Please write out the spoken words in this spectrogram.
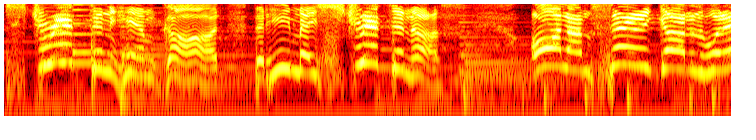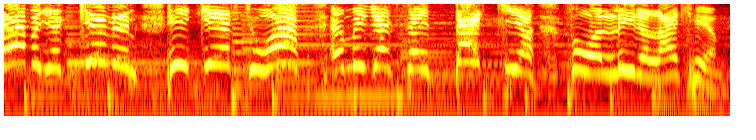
Strengthen him, God, that he may strengthen us. All I'm saying, God, is whatever you give him, he gives to us, and we just say thank you for a leader like him.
